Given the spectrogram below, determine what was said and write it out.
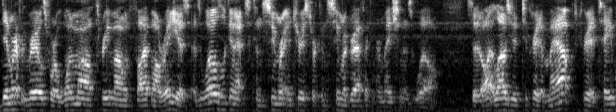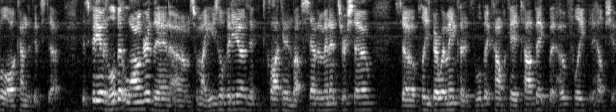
demographic variables for a one mile, three mile, and five mile radius, as well as looking at consumer interest or consumer graphic information as well. So it allows you to create a map, to create a table, all kinds of good stuff. This video is a little bit longer than um, some of my usual videos, it's clocking in about seven minutes or so. So please bear with me because it's a little bit complicated topic, but hopefully it helps you.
